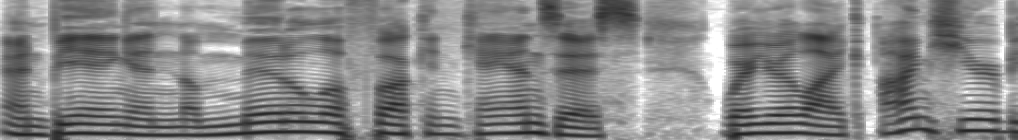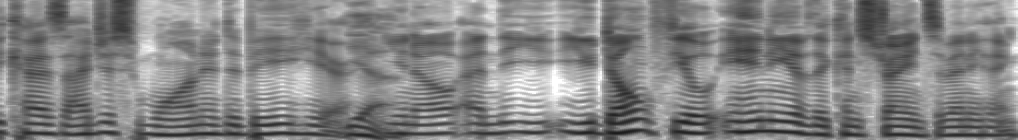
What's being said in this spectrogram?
and being in the middle of fucking Kansas. Where you're like, I'm here because I just wanted to be here, Yeah. you know, and you, you don't feel any of the constraints of anything.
